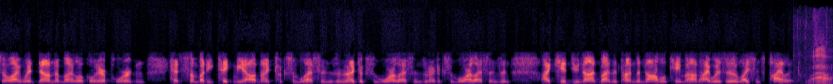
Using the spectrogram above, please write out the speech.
So I went down to my local airport and had somebody take me out and I took some lessons and then I took some more lessons and I took some more lessons and I kid you not by the time the novel came out I was a licensed pilot. Wow.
